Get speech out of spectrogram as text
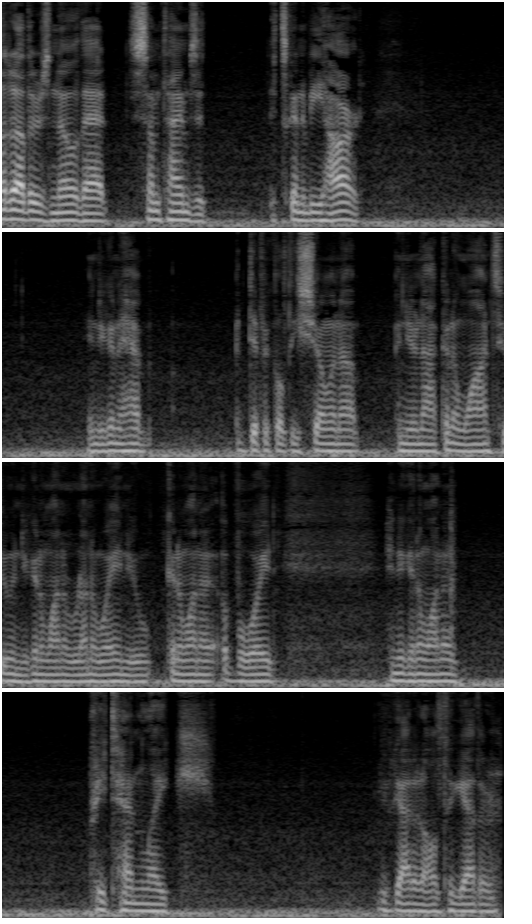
Let others know that sometimes it, it's going to be hard. And you're going to have difficulty showing up and you're not going to want to and you're going to want to run away and you're going to want to avoid and you're going to want to pretend like you've got it all together.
